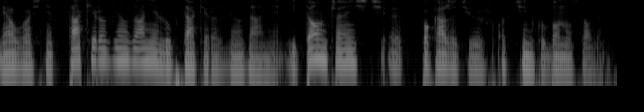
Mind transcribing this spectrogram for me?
miał właśnie takie rozwiązanie lub takie rozwiązanie. I tą część e, pokażę Ci już w odcinku bonusowym.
